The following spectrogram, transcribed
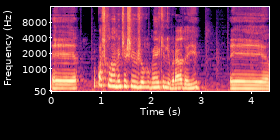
É, eu particularmente achei o jogo bem equilibrado aí. É,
